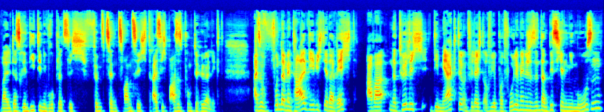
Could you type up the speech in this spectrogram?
weil das Renditeniveau plötzlich 15, 20, 30 Basispunkte höher liegt. Also fundamental gebe ich dir da recht, aber natürlich die Märkte und vielleicht auch wir Portfolio-Manager sind da ein bisschen Mimosen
